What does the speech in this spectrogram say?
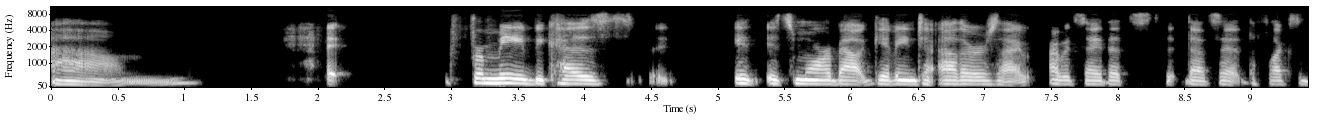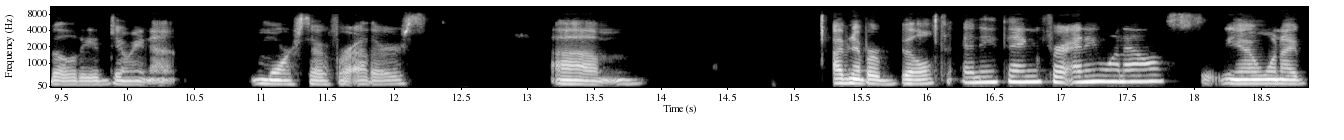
um, it, for me because it, it's more about giving to others I, I would say that's that's it the flexibility of doing it more so for others um, I've never built anything for anyone else. You know, when I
